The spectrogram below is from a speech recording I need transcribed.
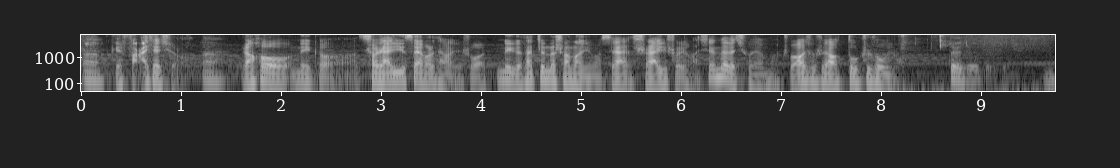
嗯，给罚下去了，嗯，然后那个邵佳一赛后的采访就说，那个他真的伤到你吗？邵佳邵佳一说一句话，现在的球员嘛，主要就是要斗智斗勇。对对对对，嗯，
